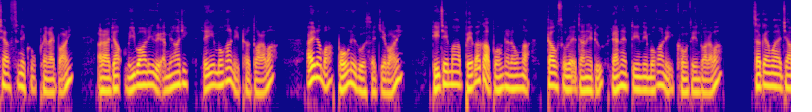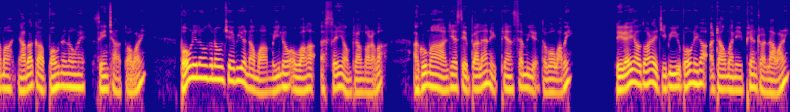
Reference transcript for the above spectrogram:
chat စနစ်ကိုဖွင့်လိုက်ပါတယ်။အဲဒါကြောင့်မိဘလေးတွေအများကြီးလေရင်မော်ကနေထွက်သွားတာပါ။အဲဒီတော့မှဘုံတွေကိုဆက်ကျဲပါတယ်။ဒီချိန်မှာဘဲဘက်ကဘုံနှလုံးကတောက်ဆိုတဲ့အတန်းနဲ့တူလမ်းနဲ့တင်းတင်းမော်ကနေခုန်ဆင်းသွားတာပါ။စက္ကန့်ဝက်အကြာမှာညာဘက်ကဘုံနှလုံးနဲ့ဆင်းချသွားပါတယ်။ဘုံလေးလုံးစလုံးကျဲပြီးတဲ့နောက်မှာမီးလုံးအဝါကအစိမ်းအောင်ပြောင်းသွားတာပါ။ အခုမှလျှက်စစ်ပတ်လန်းတွေပြန်ဆက်မိတဲ့သဘောပါပဲ။လေထဲရောက်သွားတဲ့ GPU ဘုံတွေကအတောင်ပံတွေဖြန့်ထွက်လာပါတယ်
